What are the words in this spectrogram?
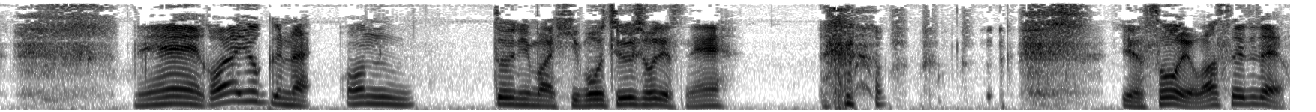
ねえ、これは良くない。本当にまあ、誹謗中傷ですね。いや、そうよ、忘れてたよ。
